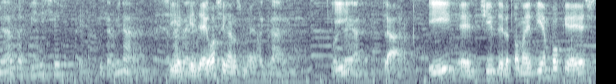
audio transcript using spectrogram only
Medalla finisher es que terminaron. Sí, el que llegó se gana su medalla. Eh, Claro. Y, claro, y el chip de la toma de tiempo, que es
